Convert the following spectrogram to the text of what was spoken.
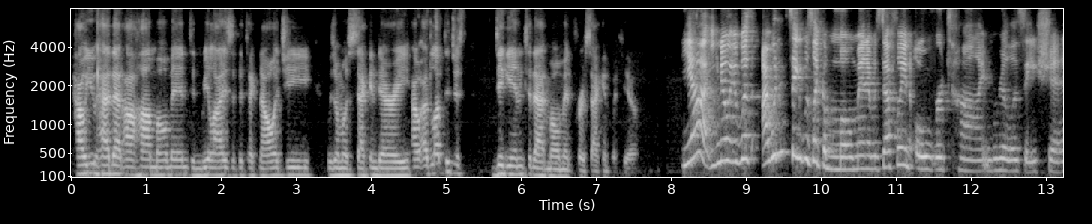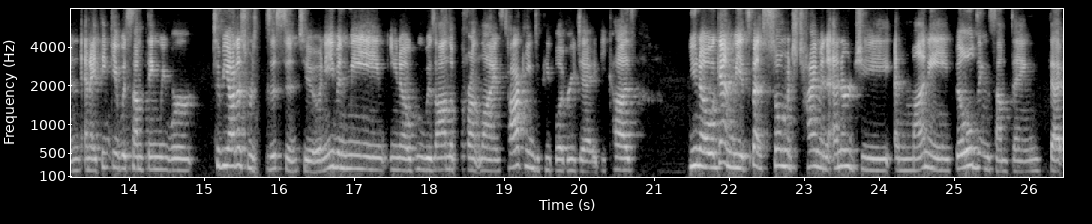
how you had that aha moment and realized that the technology was almost secondary. I'd love to just dig into that moment for a second with you. Yeah, you know, it was, I wouldn't say it was like a moment. It was definitely an overtime realization. And I think it was something we were, to be honest, resistant to. And even me, you know, who was on the front lines talking to people every day because, you know, again, we had spent so much time and energy and money building something that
